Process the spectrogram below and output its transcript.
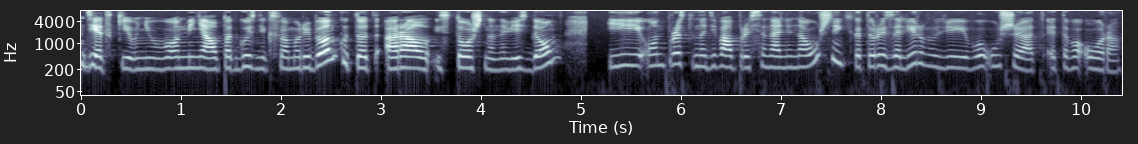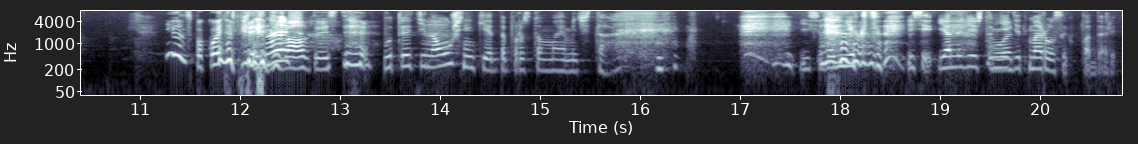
детский у него, он менял подгузник своему ребенку, тот орал истошно на весь дом, и он просто надевал профессиональные наушники, которые изолировали его уши от этого ора. И он спокойно переодевал, Знаешь, то есть... Вот эти наушники — это просто моя мечта. Если мне кто... Если... Я надеюсь, что вот. мне Дед Мороз их подарит.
